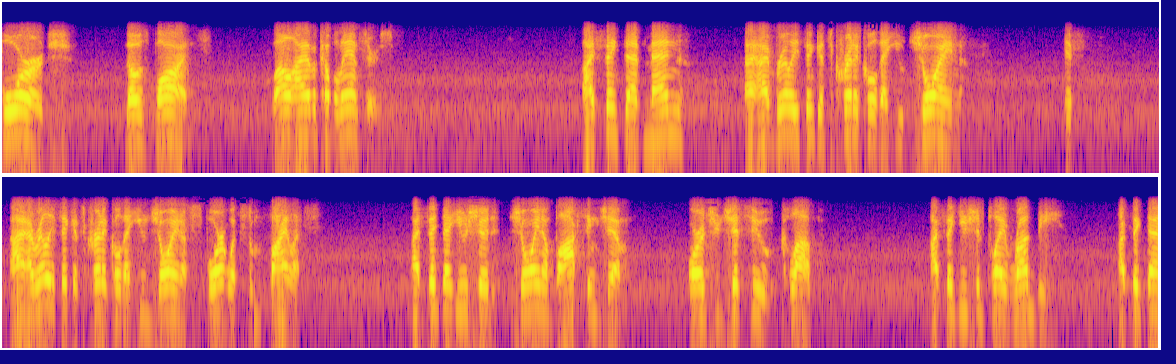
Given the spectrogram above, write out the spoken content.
forge those bonds? Well, I have a couple answers. I think that men I, I really think it's critical that you join. If I, I really think it's critical that you join a sport with some violence. I think that you should join a boxing gym or a jiu-jitsu club. I think you should play rugby. I think that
